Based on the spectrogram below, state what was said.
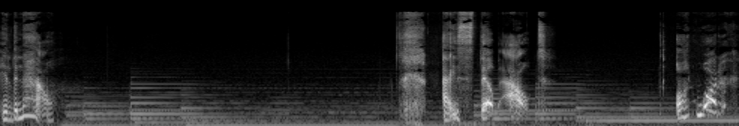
in the now? I step out on water.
